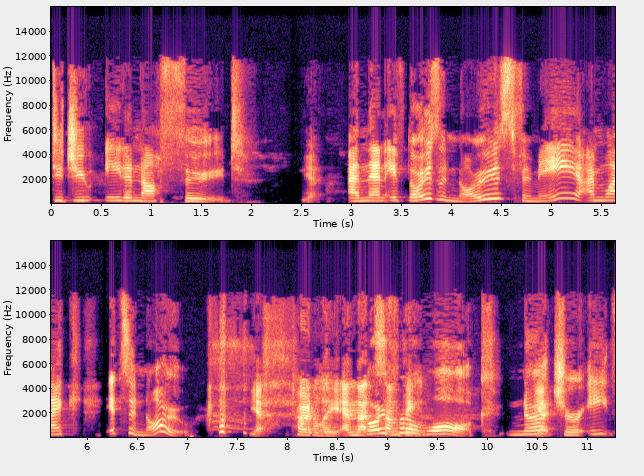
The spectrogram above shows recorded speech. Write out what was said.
did you eat enough food and then if those are no's for me i'm like it's a no. Yeah totally. And that's Go something for a walk nurture yeah. eat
